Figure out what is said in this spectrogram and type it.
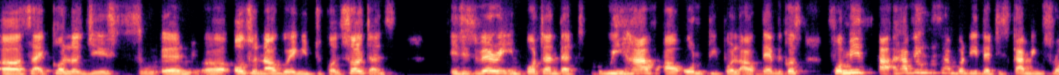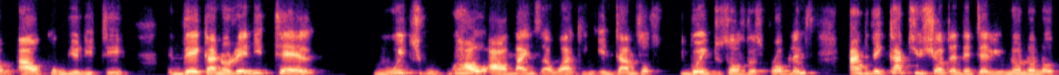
uh, psychologists, and uh, also now going into consultants, it is very important that we have our own people out there because for me, uh, having somebody that is coming from our community, they can already tell which how our minds are working in terms of going to solve those problems. And they cut you short and they tell you no no no.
